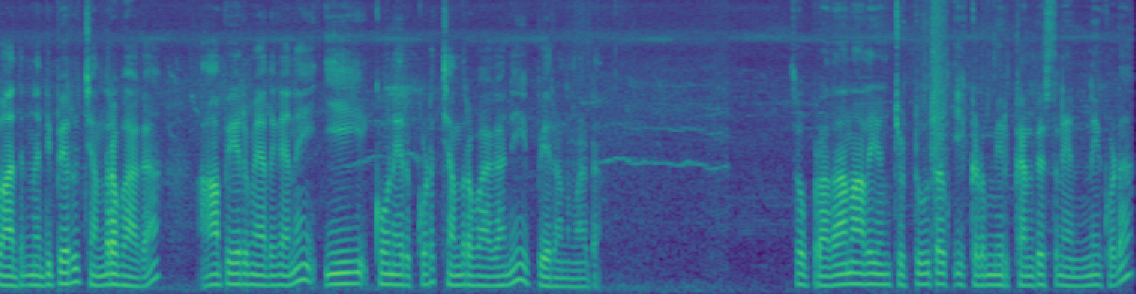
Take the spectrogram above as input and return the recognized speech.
సో అది నది పేరు చంద్రభాగ. ఆ పేరు మీదగానే ఈ కోనేరుకు కూడా చంద్రభాగ అని పేరు అనమాట సో ప్రధాన ఆలయం చుట్టూ ఇక్కడ మీరు కనిపిస్తున్నవన్నీ కూడా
